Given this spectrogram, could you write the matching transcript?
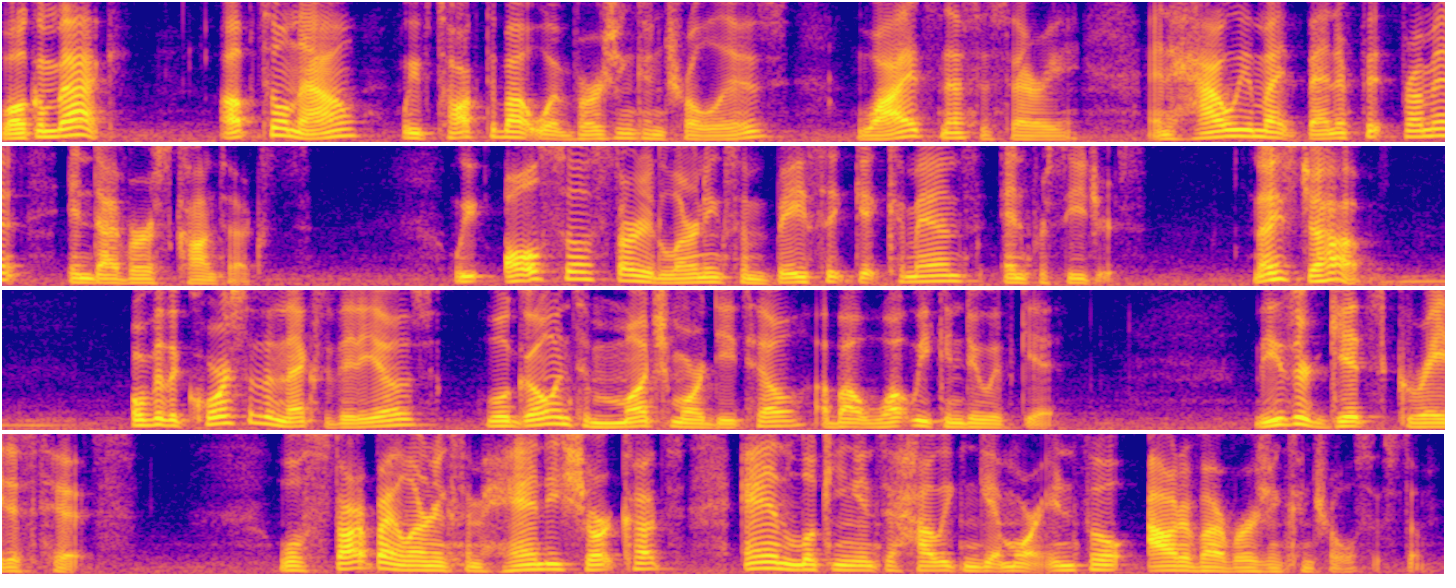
Welcome back. Up till now, we've talked about what version control is, why it's necessary, and how we might benefit from it in diverse contexts. We also started learning some basic Git commands and procedures. Nice job! Over the course of the next videos, we'll go into much more detail about what we can do with Git. These are Git's greatest hits. We'll start by learning some handy shortcuts and looking into how we can get more info out of our version control system.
